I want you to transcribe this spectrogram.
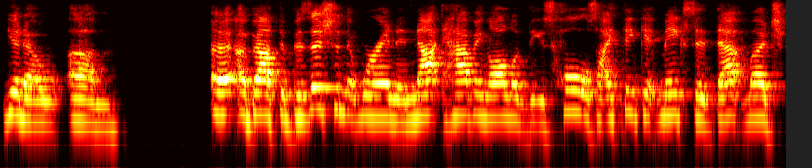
you know um, uh, about the position that we're in and not having all of these holes, I think it makes it that much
